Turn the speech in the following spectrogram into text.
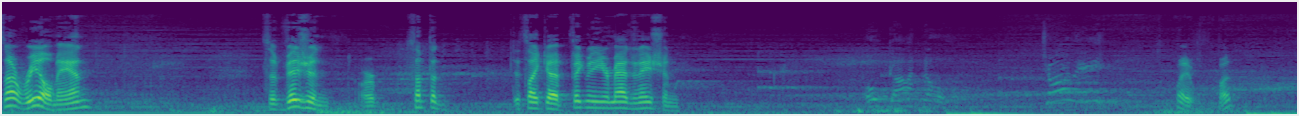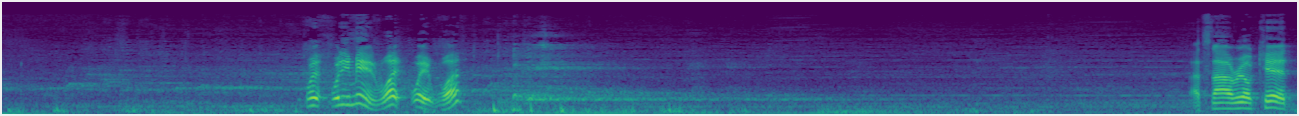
It's not real, man. It's a vision or something. It's like a figment of your imagination. Oh God, no. Charlie! Wait, what? Wait, what do you mean? What? Wait, what? That's not a real kid.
